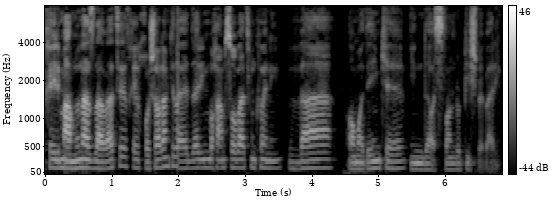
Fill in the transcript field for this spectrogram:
خیلی ممنون از دعوتت. خیلی خوشحالم که داریم با هم صحبت می‌کنیم و آماده ایم که این داستان رو پیش ببریم.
